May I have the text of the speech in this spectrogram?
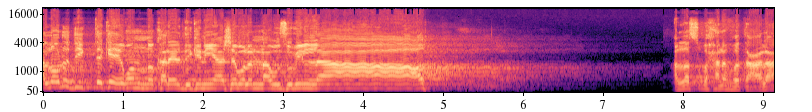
আলোর দিক থেকে অন্ধকারের দিকে নিয়ে আসে বলেন না উজুবিল্লাহ আল্লাহ তাআলা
